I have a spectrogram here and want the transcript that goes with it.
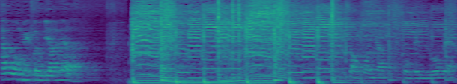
ถ้าวงมีคนเดียวเนี่ยเหรอสองคนครับ ผมเป็นรั้วแหวน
